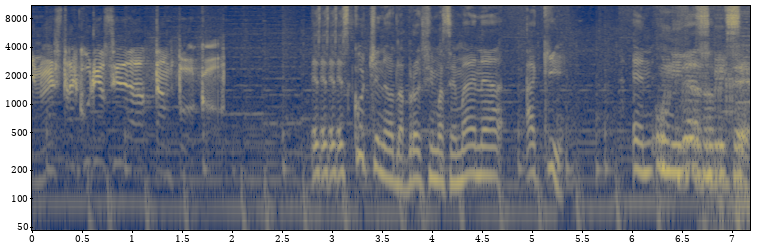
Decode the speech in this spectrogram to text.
Y nuestra curiosidad tampoco. Es- escúchenos la próxima semana aquí en Universo Pixel.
